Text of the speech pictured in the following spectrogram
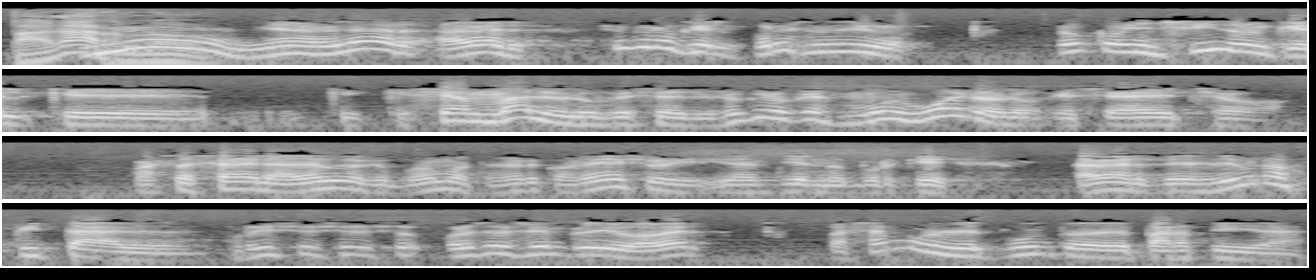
pagarlo. No, ni hablar. A ver, yo creo que, por eso digo, no coincido en que, que, que, que sea malo lo que se ha hecho. Yo creo que es muy bueno lo que se ha hecho, más allá de la deuda que podemos tener con ellos, y, la entiendo, porque, a ver, desde un hospital, por eso, yo, por eso siempre digo, a ver, pasamos desde el punto de partida,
